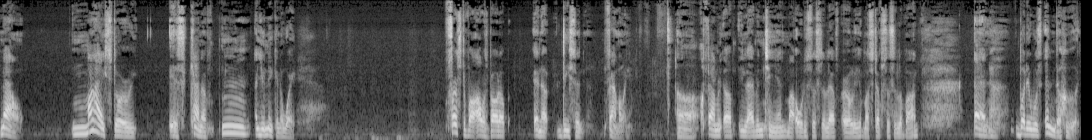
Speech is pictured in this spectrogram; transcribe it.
Now, my story is kind of mm, unique in a way. First of all, I was brought up in a decent family. Uh, a family of 11, 10. My older sister left earlier, my stepsister Levon. And, but it was in the hood.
